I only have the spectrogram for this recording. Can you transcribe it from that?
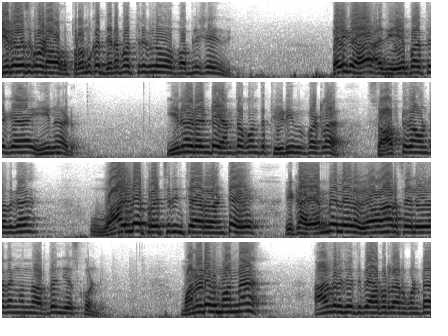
ఈరోజు కూడా ఒక ప్రముఖ దినపత్రికలో పబ్లిష్ అయింది. పైగా అది ఏ పత్రిక? ఈనాడు. ఈనాడు అంటే ఎంతో కొంత టీడీపీ పట్ల సాఫ్ట్గా ఉంటుందిగా? వాళ్ళే ప్రచురించారు అంటే ఇక ఎమ్మెల్యేల వ్యవహార శైలి ఏ విధంగా ఉందో అర్థం చేసుకోండి. మొన్నటికి మొన్న ఆంధ్రజ్యోతి పేపర్లు అనుకుంటా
